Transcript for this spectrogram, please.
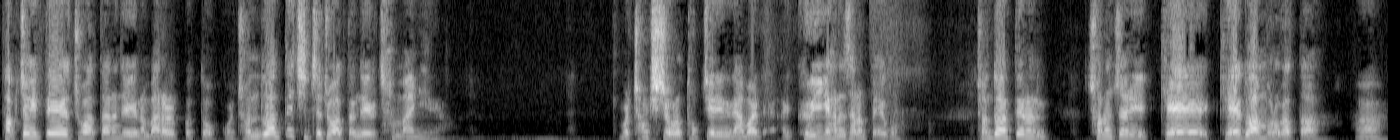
박정희 때 좋았다는 얘기는 말할 것도 없고 전두환 때 진짜 좋았다는 얘기를 참 많이 해요. 뭐 정치적으로 독재리는 남아 그 얘기 하는 사람 빼고 전두환 때는 천 원짜리 개 개도 안 물어 갔다. 어.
